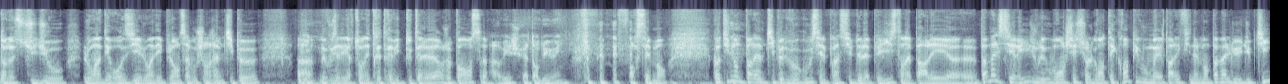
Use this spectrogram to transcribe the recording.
dans notre studio, loin des rosiers, loin des plantes. Ça vous change un petit peu. hein. mais vous allez y retourner très très vite tout à l'heure, je pense. Ah oui, je suis attendu, oui. Forcément. Continuons de parler un petit peu de vos goûts. C'est le principe de la playlist. On a parlé euh, pas mal séries. Je voulais vous brancher sur le grand écran. Puis vous m'avez parlé finalement pas mal du, du petit.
